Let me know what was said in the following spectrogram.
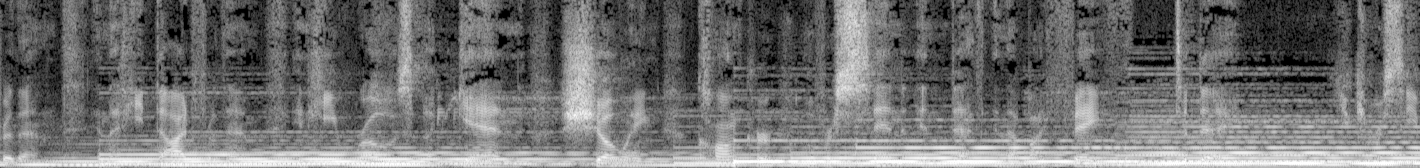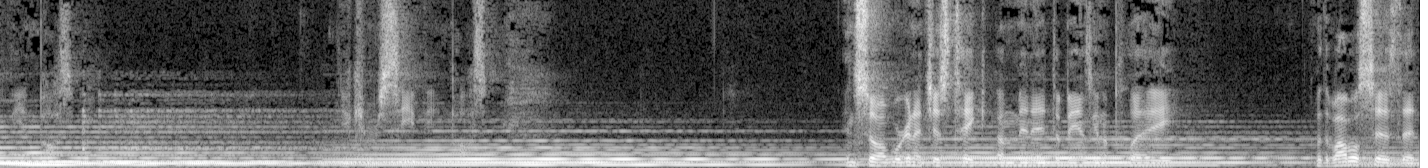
for them and that he died for them and he rose again, showing conquer over sin and death, and that by faith today you can receive the impossible. You can receive the impossible. And so we're going to just take a minute. The band's going to play. But the Bible says that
